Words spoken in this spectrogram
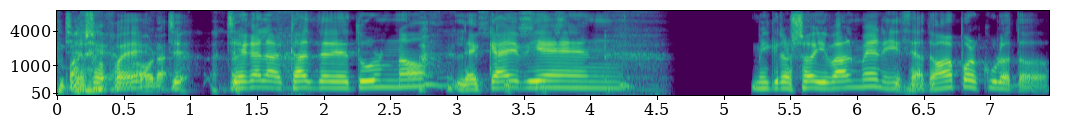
Eso fue, llega el alcalde de turno, le cae bien Microsoft y Balmer y dice, a tomar por culo todo.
